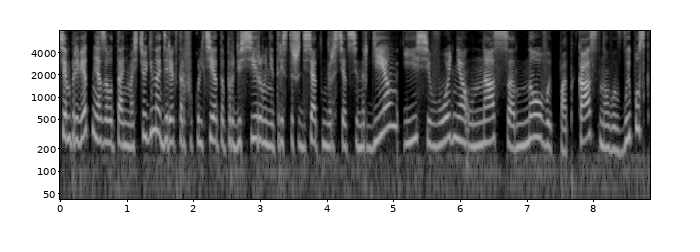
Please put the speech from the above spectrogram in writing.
Всем привет, меня зовут Таня Мастюгина, директор факультета продюсирования 360 университет Синергия. И сегодня у нас новый подкаст, новый выпуск.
